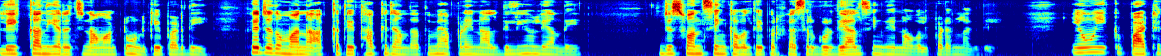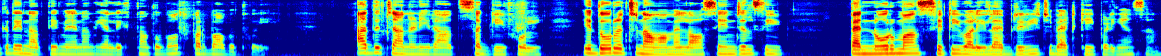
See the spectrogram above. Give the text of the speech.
ਲੇਖਕਾਂ ਦੀਆਂ ਰਚਨਾਵਾਂ ਢੂੰਡ ਕੇ ਪੜ੍ਹਦੀ। ਫਿਰ ਜਦੋਂ ਮਨ ਅੱਕ ਤੇ ਥੱਕ ਜਾਂਦਾ ਤਾਂ ਮੈਂ ਆਪਣੇ ਨਾਲ ਦਿੱਲੀੋਂ ਲਿਆਂਦੇ, ਜਸਵੰਤ ਸਿੰਘ ਕਵਲ ਤੇ ਪ੍ਰੋਫੈਸਰ ਗੁਰਦਿਆਲ ਸਿੰਘ ਦੇ ਨਾਵਲ ਪੜ੍ਹਨ ਲੱਗਦੀ। ਇਉਂ ਇੱਕ ਪਾਠਕ ਦੇ ਨਾਤੇ ਮੈਂ ਇਹਨਾਂ ਦੀਆਂ ਲਿਖਤਾਂ ਤੋਂ ਬਹੁਤ ਪ੍ਰਭਾਵਿਤ ਹੋਈ। ਅੱਧ ਚਾਨਣੀ ਰਾਤ ਸੱਗੀ ਫੁੱਲ, ਇਹ ਦੋ ਰਚਨਾਵਾਂ ਮੈਂ ਲਾਸ ਐਂਜਲਸ ਦੀ ਪੈਨੋਰਮਾ ਸਿਟੀ ਵਾਲੀ ਲਾਇਬ੍ਰੇਰੀ 'ਚ ਬੈਠ ਕੇ ਹੀ ਪੜ੍ਹੀਆਂ ਸਨ।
